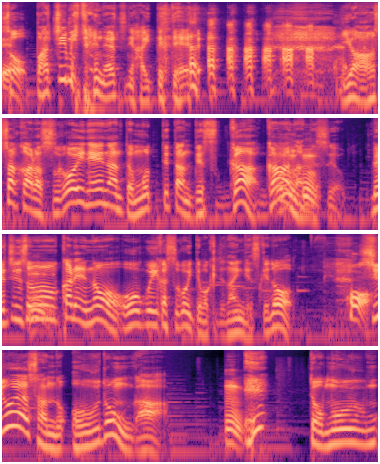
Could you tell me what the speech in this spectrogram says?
そうバチみたいなやつに入ってて。いや朝からすごいねなんて思ってたんですががなんですよ、別にその彼の大食いがすごいってわけじゃないんですけど、ほう。塩屋さんのおうどんがうん。え？と思う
